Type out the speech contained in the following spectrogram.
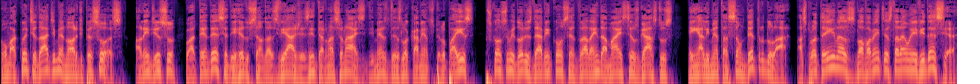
com uma quantidade menor de pessoas. Além disso, com a tendência de redução das viagens internacionais e de menos deslocamentos pelo país, os consumidores devem concentrar ainda mais seus gastos em alimentação dentro do lar. As proteínas novamente estarão em evidência.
